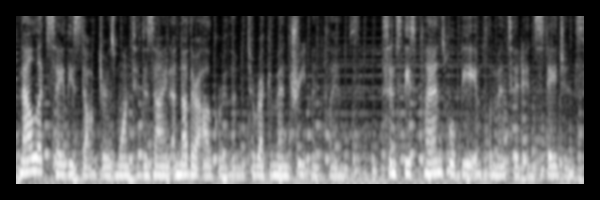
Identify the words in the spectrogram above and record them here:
Now let's say these doctors want to design another algorithm to recommend treatment plans. Since these plans will be implemented in stages,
